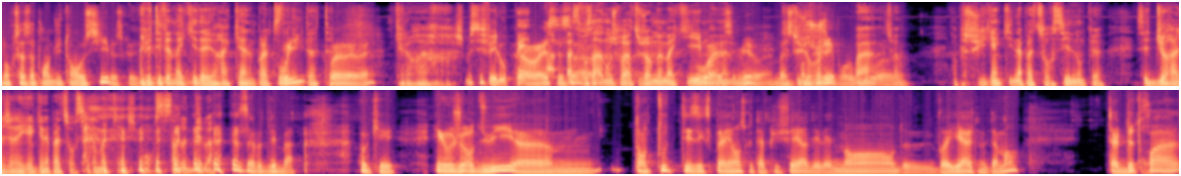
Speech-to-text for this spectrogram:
Donc ça, ça prend du temps aussi parce que. Je m'étais fait maquiller d'ailleurs à Cannes pour la petite Oui. anecdote. Ouais, ouais, ouais. Quelle horreur. Je me suis fait louper. Ah ouais, c'est ça, pour ça. Donc je préfère toujours me maquiller Ouais, moi-même. c'est mieux. Ouais. Bah, C'est c'est toujours- sujet pour le ouais, tu euh, vois. En plus, je suis quelqu'un qui n'a pas de sourcils, donc euh, c'est dur à gérer quelqu'un qui n'a pas de sourcils en maquillage. Bon, c'est un autre débat. ça va de débat. Ok. Et aujourd'hui, euh, dans toutes tes expériences que tu as pu faire d'événements, de voyages notamment, tu as deux, trois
